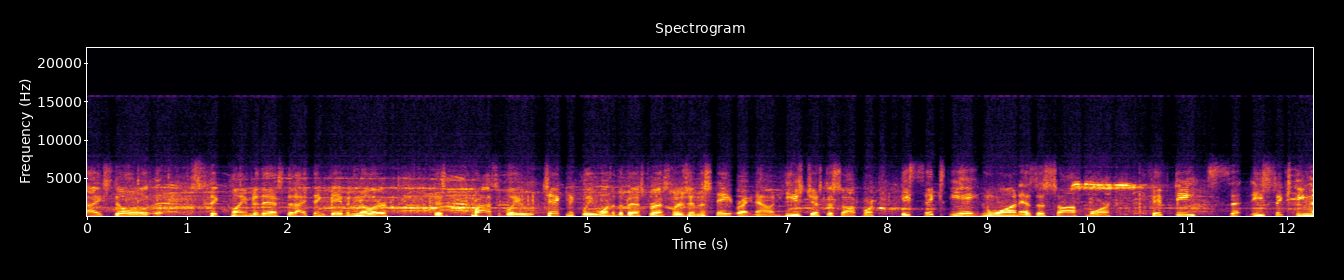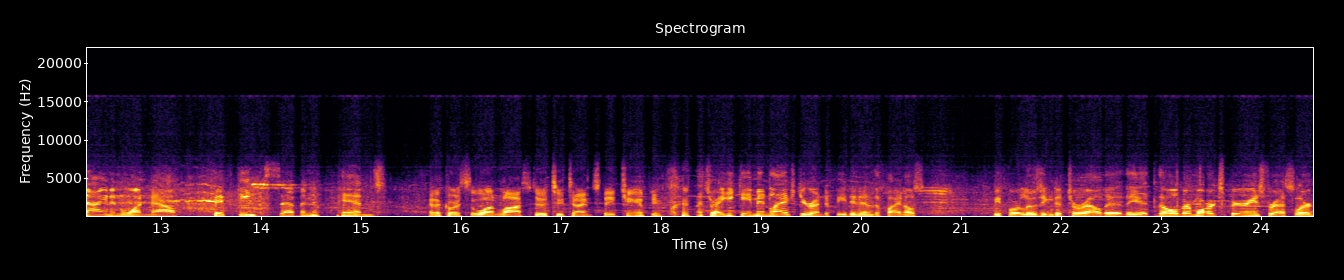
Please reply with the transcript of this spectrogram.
I still uh, stick claim to this, that I think David Miller is possibly technically one of the best wrestlers in the state right now, and he's just a sophomore. He's 68 and 1 as a sophomore. 50, he's 69 and 1 now. 57 pins. And of course, the one lost to a two-time state champion. That's right. He came in last year undefeated into the finals before losing to Terrell, the, the, the older, more experienced wrestler.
